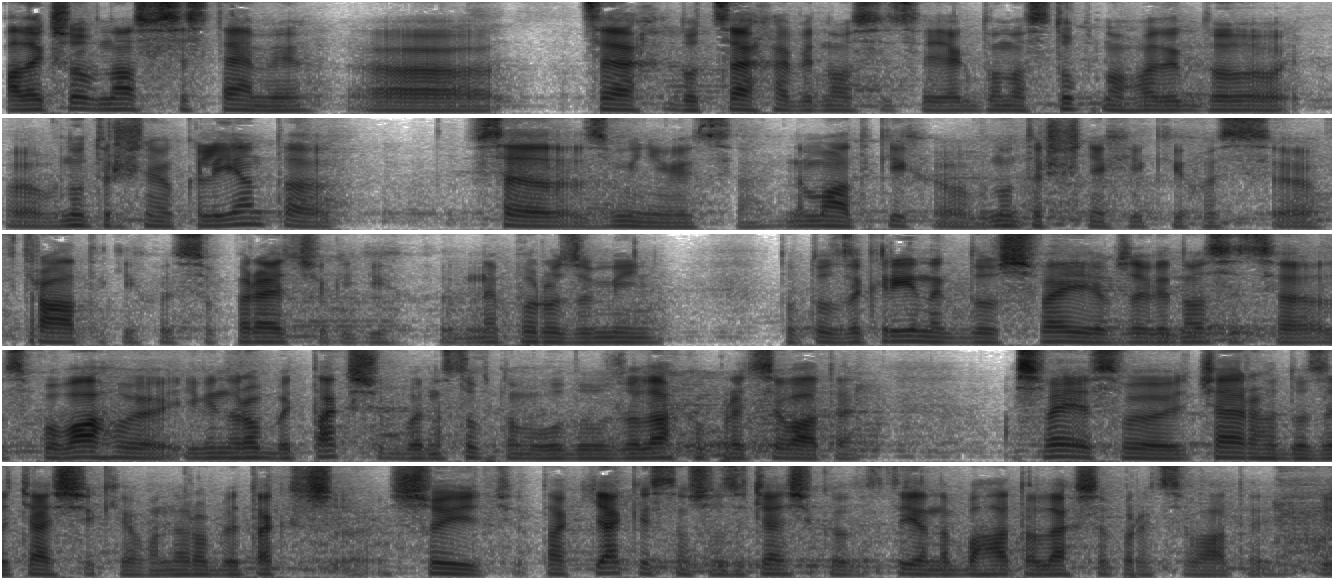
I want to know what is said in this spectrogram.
Але якщо в нас в системі е, цех до цеха відноситься як до наступного, як до внутрішнього клієнта, все змінюється. Нема таких внутрішніх якихось втрат, якихось суперечок, яких непорозумінь. Тобто закрійник до швеї вже відноситься з повагою, і він робить так, щоб наступному було дуже легко працювати. А швеї, в свою чергу, до затяжчиків вони роблять так, шиють так якісно, що затяжчику стає набагато легше працювати. І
